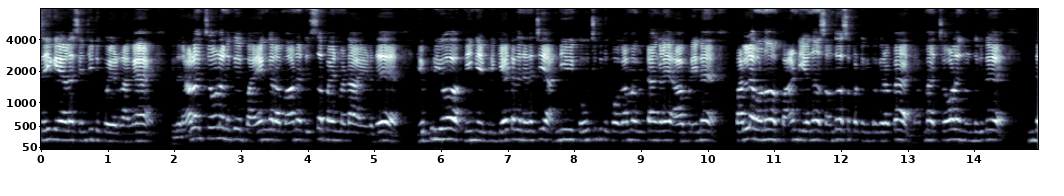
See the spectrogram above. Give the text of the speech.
செய்கையால செஞ்சுட்டு போயிடுறாங்க. இதனால சோழனுக்கு பயங்கரமான டிசப்பாயின்மெண்ட் ஆயிடுது. எப்படியோ நீங்க இப்படி கேட்டதை நினைச்சு அண்ணியை கவுச்சுக்கிட்டு போகாம விட்டாங்களே அப்படின்னு பல்லவனும் பாண்டியனும் சந்தோஷப்பட்டுக்கிட்டு இருக்கிறப்ப நம்ம சோழன் இருந்துக்கிட்டு இந்த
